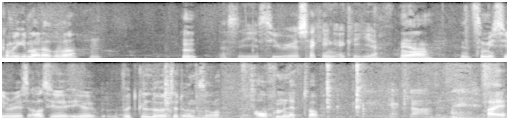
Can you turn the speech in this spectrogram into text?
Komm, wir gehen mal darüber. Das ist die Serious Hacking-Ecke hier. Ja, sieht ziemlich serious aus. Hier, hier wird gelötet und so. Auf dem Laptop. Ja klar. Hi,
